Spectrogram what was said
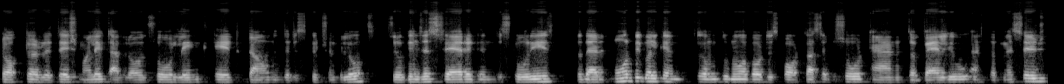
Dr. Ritesh Malik. I will also link it down in the description below. So you can just share it in the stories so that more people can come to know about this podcast episode and the value and the message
